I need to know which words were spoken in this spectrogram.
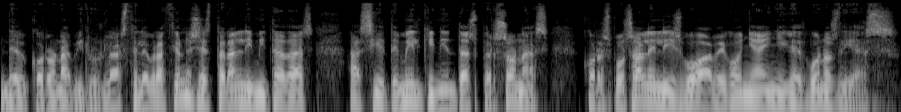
del coronavirus. Las celebraciones estarán limitadas a 7.500 personas. Corresponsal en Lisboa, Begoña Íñiguez, buenos días.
